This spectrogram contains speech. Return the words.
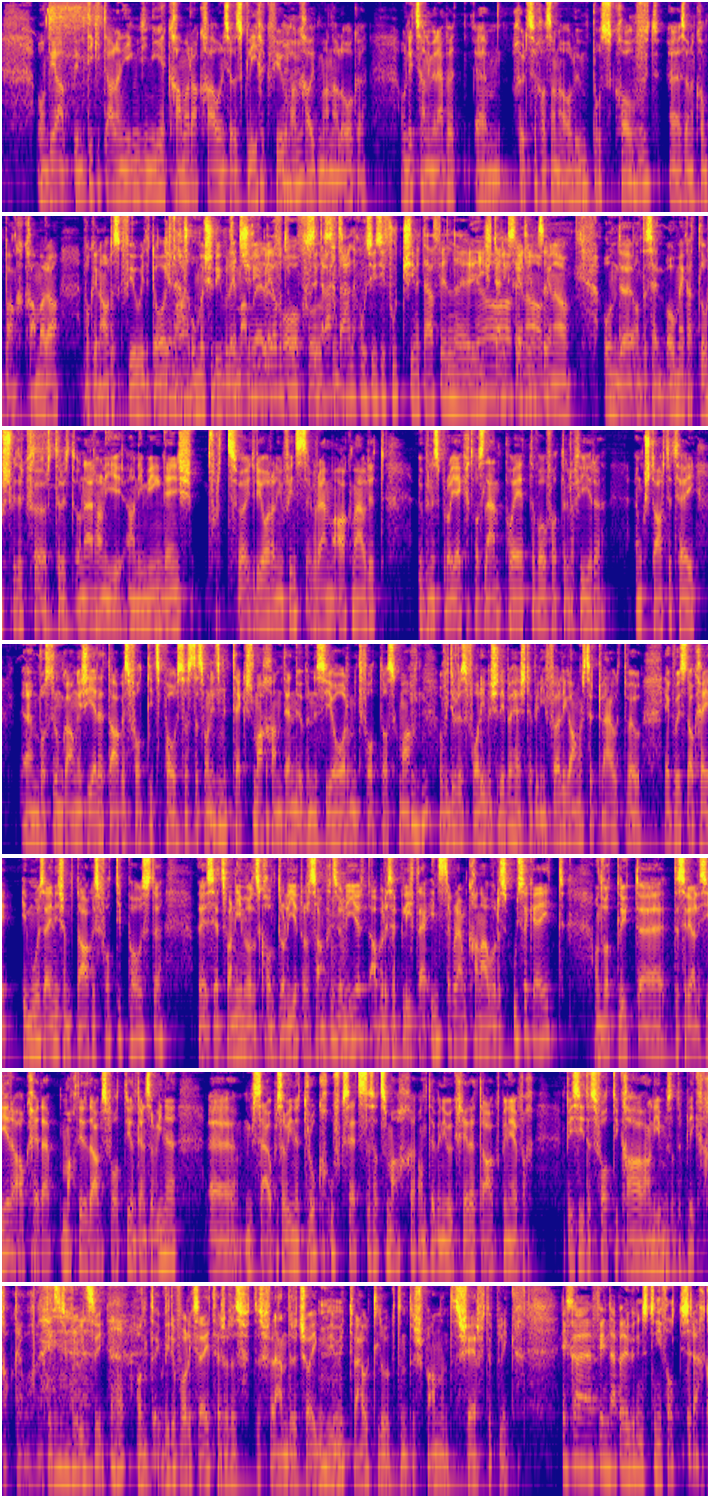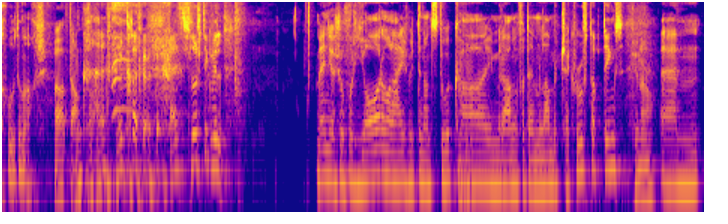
Und ja, beim Digitalen irgendwie nie eine Kamera gehabt und ich so das gleiche Gefühl mhm. hatte wie beim Analogen. Und jetzt habe ich mir eben ähm, kürzlich auch so einen Olympus gekauft, mhm. äh, so eine Kompaktkamera, wo genau das Gefühl wieder da ist. Genau. Du kannst umschreiben im manuellen Fokus. Sieht recht ähnlich aus wie unsere Fuji, mit auch vielen äh, ja, Einstellungsregeln. Genau, genau. Und, äh, und das hat auch mega die Lust wieder gefördert. Und dann habe ich, habe ich mich irgendwann vor zwei, drei Jahren auf Instagram angemeldet, über ein Projekt, das Lampoeten, die fotografieren, ähm, gestartet haben, ähm, wo es darum ging, jeden Tag ein Foto zu posten. Also das, was ich jetzt mhm. mit Text mache, habe dann über ein Jahr mit Fotos gemacht. Mhm. Und wie du das vorhin beschrieben hast, da bin ich völlig anders durch die Welt, weil ich wusste, okay, ich muss eigentlich am Tag ein Foto posten. Es hat zwar niemand, der das kontrolliert oder sanktioniert, mhm. aber es hat gleich den Instagram-Kanal, wo das rausgeht und wo die Leute äh, das realisieren, okay, der macht jeden Tag ein Foto und dann so wie eine, äh, selber so wie einen Druck aufgesetzt, das so zu machen. Und dann bin ich wirklich jeden Tag, bin ich einfach bis ich das Foto hatte, habe ich immer so den Blick gehabt, okay, wo könnte jetzt das Bild sein? und wie du vorhin gesagt hast, das, das verändert schon irgendwie, mhm. mit die Welt schaut und das ist spannend, das schärft den Blick. Ich äh, finde eben übrigens deine Fotos recht cool, du machst. Ah, danke. Wirklich. Es ist lustig, weil wir haben ja schon vor Jahren mal eigentlich miteinander zu tun gehabt, mhm. im Rahmen von dem Lumberjack Rooftop Dings. Genau. Ähm,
